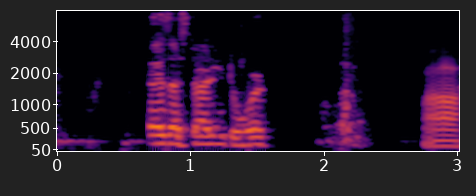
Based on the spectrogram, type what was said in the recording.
You guys are starting to work. Ah. Uh,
